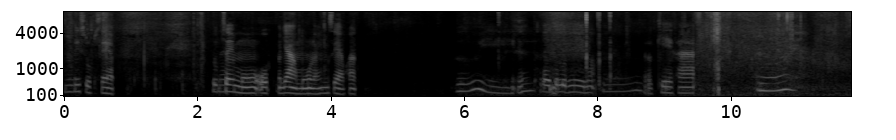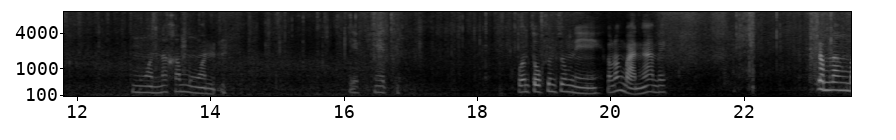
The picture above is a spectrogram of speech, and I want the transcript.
มันได้สุปแสบสุปใส่หมูอบมันย่างหมูแล้วยังแสบครับเฮ้ยเอ้ยอะไรตัวรุ่นนี้เนาะอืม โอเคค่ะเอ้ย มวนนะคะมวนเก็บเห็ดฝนตกซุ่มๆนี่กำลังบานงามเลยกำลังบ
